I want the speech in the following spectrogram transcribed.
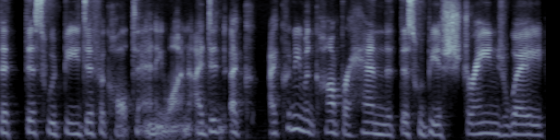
that this would be difficult to anyone. I didn't I, I couldn't even comprehend that this would be a strange way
